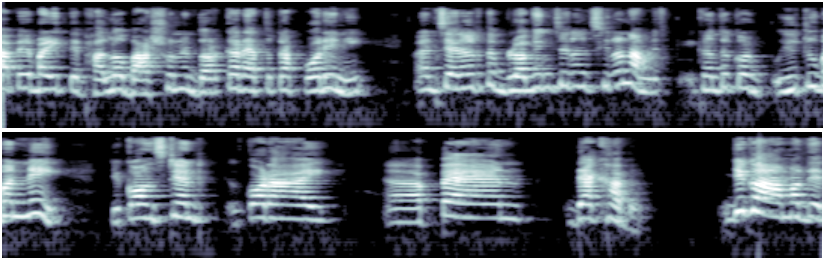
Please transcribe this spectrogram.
বাপের বাড়িতে ভালো বাসনের দরকার এতটা পড়েনি, কারণ চ্যানেলটা তো ব্লগিং চ্যানেল ছিল না এখানে তো ইউটিউবার নেই যে কনস্ট্যান্ট কড়াই প্যান দেখাবে। দেখো, আমাদের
